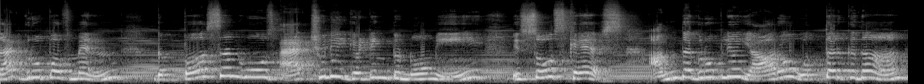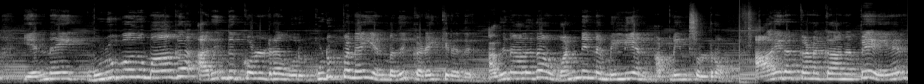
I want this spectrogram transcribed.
that group of men the person who's actually getting to know me is so scarce அந்த குரூப்லயும் யாரோ ஒத்தருக்கு தான் என்னை முழுவதுமாக அறிந்து கொள்ற ஒரு குடுப்பனை என்பது கிடைக்கிறது. அதனாலதான் ஒன் இன் அ மில்லியன் அப்படின்னு சொல்றோம். ஆயிரக்கணக்கான பேர்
